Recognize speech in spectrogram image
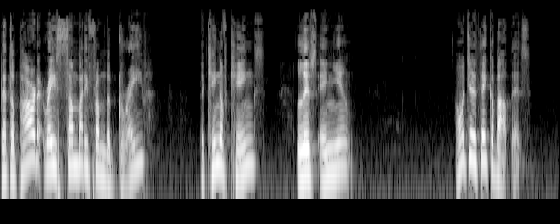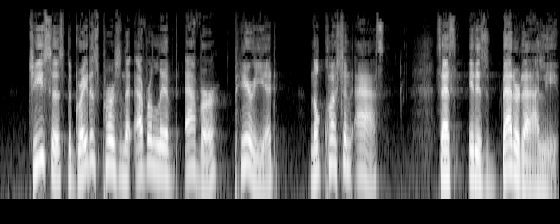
That the power that raised somebody from the grave, the King of Kings, lives in you? I want you to think about this. Jesus, the greatest person that ever lived, ever, period, no question asked, says, It is better that I leave,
